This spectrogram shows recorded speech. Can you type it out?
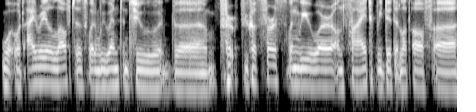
what, I really loved is when we went into the because first when we were on site we did a lot of uh,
